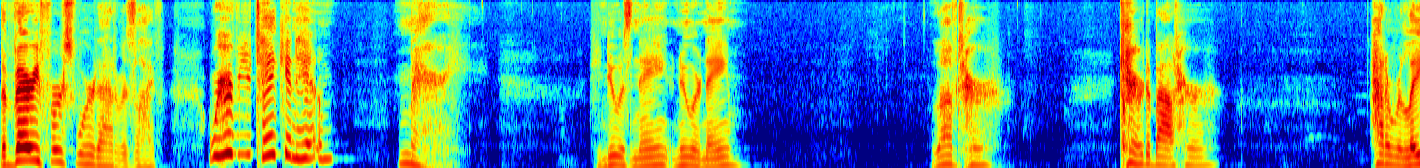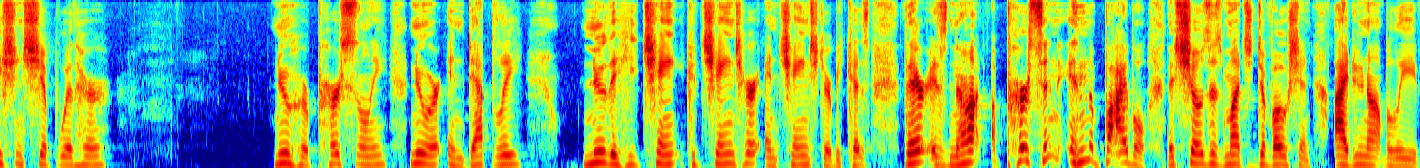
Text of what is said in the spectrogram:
The very first word out of his life Where have you taken him? Mary. He knew his name, knew her name, loved her cared about her, had a relationship with her, knew her personally, knew her in depthly, knew that he cha- could change her and changed her because there is not a person in the Bible that shows as much devotion, I do not believe,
